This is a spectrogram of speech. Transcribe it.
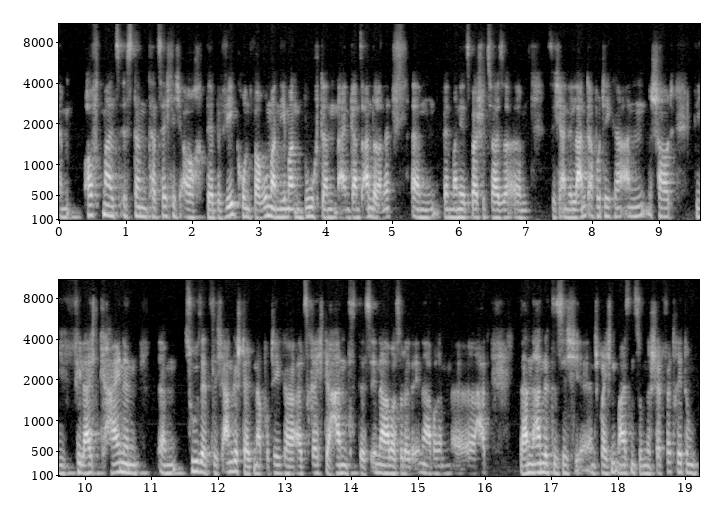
ähm, oftmals ist dann tatsächlich auch der Beweggrund, warum man jemanden bucht, dann ein ganz anderer. Ne? Ähm, wenn man jetzt beispielsweise ähm, sich eine Landapotheke anschaut, die vielleicht keinen ähm, zusätzlich angestellten Apotheker als rechte Hand des Inhabers oder der Inhaberin äh, hat, dann handelt es sich entsprechend meistens um eine Chefvertretung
